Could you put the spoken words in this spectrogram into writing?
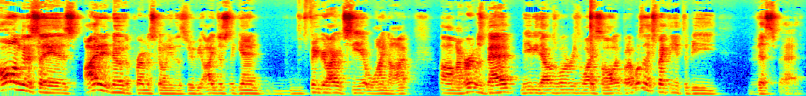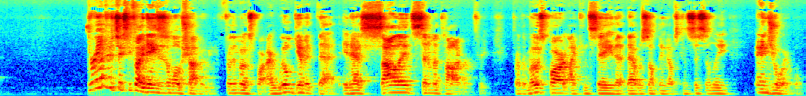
All I'm going to say is I didn't know the premise going into this movie. I just, again, figured I would see it. Why not? Um, I heard it was bad. Maybe that was one of the reasons why I saw it, but I wasn't expecting it to be this bad. 365 Days is a well shot movie for the most part. I will give it that. It has solid cinematography. For the most part, I can say that that was something that was consistently enjoyable.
